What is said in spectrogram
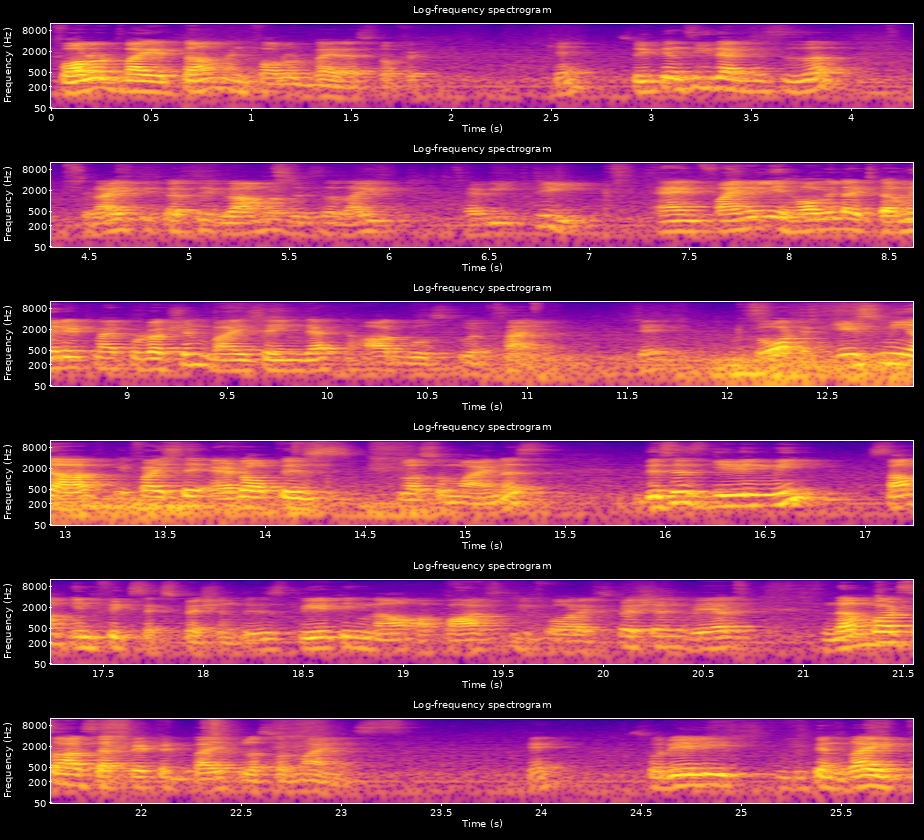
followed by a term and followed by rest of it. Okay. So you can see that this is a right recursive grammar, this is a right heavy tree. And finally, how will I terminate my production? By saying that R goes to epsilon. Okay. So what it gives me R, if I say add op is plus or minus, this is giving me some infix expression. This is creating now a parse tree for expression where numbers are separated by plus or minus. Okay. So really, you can write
